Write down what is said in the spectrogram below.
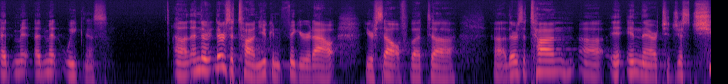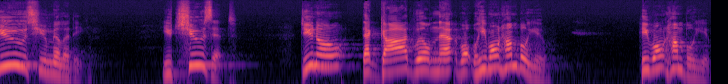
admit, admit weakness. Uh, and there, there's a ton. You can figure it out yourself, but uh, uh, there's a ton uh, in, in there to just choose humility. You choose it. Do you know that God will ne- well, he won't humble you. He won't humble you.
